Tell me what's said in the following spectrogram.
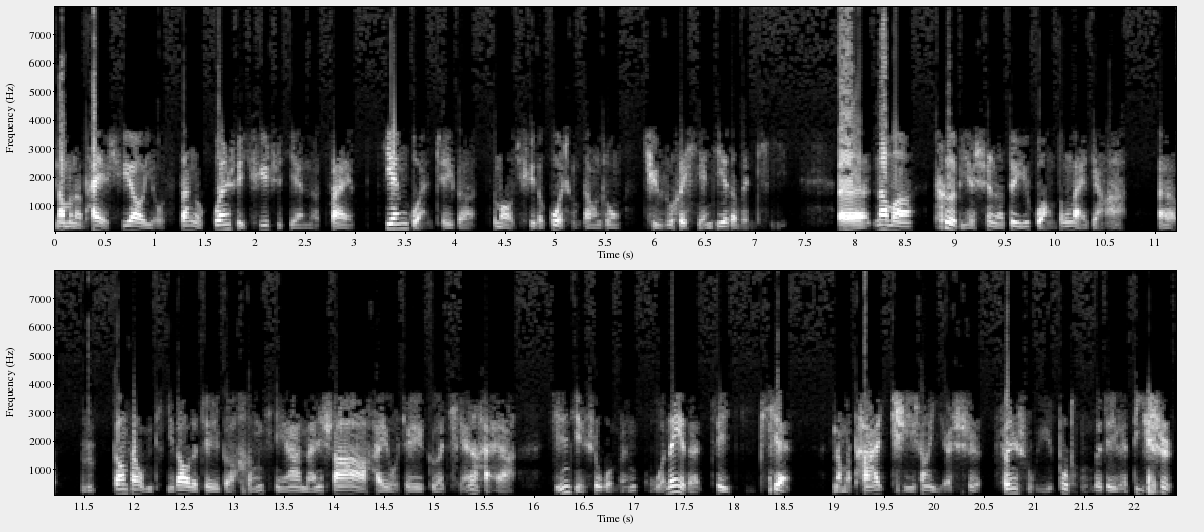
那么呢，它也需要有三个关税区之间呢，在监管这个自贸区的过程当中，去如何衔接的问题，呃，那么特别是呢，对于广东来讲啊，呃，刚才我们提到的这个横琴啊、南沙啊，还有这个前海啊，仅仅是我们国内的这几片，那么它实际上也是分属于不同的这个地势，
